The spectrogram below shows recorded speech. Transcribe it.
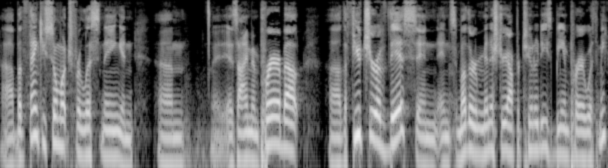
uh, but thank you so much for listening. And um, as I'm in prayer about uh, the future of this and, and some other ministry opportunities, be in prayer with me.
